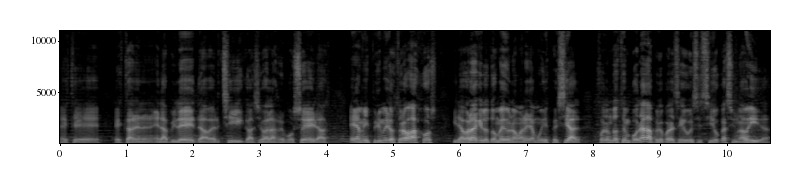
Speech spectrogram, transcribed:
este, estar en, en la pileta, ver chicas, llevar las reposeras. Eran mis primeros trabajos y la verdad que lo tomé de una manera muy especial. Fueron dos temporadas, pero parece que hubiese sido casi una vida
